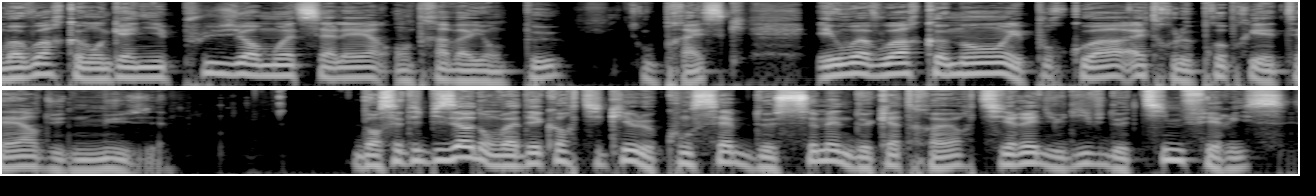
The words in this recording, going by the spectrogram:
On va voir comment gagner plusieurs mois de salaire en travaillant peu ou presque. Et on va voir comment et pourquoi être le propriétaire d'une muse. Dans cet épisode, on va décortiquer le concept de semaine de 4 heures tiré du livre de Tim Ferriss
